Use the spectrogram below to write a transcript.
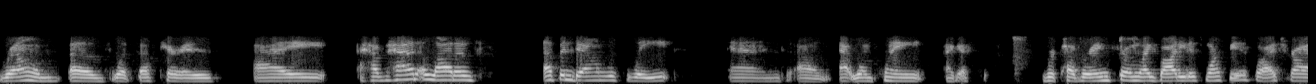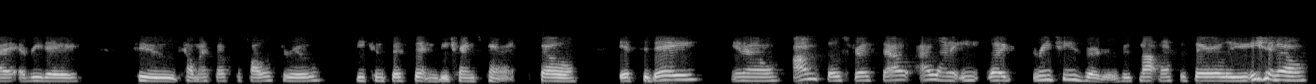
realm of what self care is. I have had a lot of up and down with weight, and um, at one point, I guess recovering from like body dysmorphia. So I try every day to tell myself to follow through, be consistent, and be transparent. So if today, you know, I'm so stressed out, I want to eat like three cheeseburgers. It's not necessarily, you know,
